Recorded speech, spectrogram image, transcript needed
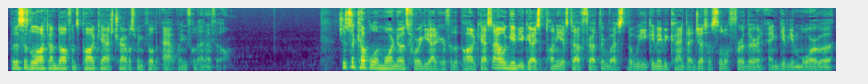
But this is the Locked On Dolphins podcast. Travis Wingfield at Wingfield NFL. Just a couple of more notes before we get out of here for the podcast. I will give you guys plenty of stuff throughout the rest of the week and maybe kind of digest this a little further and, and give you more of a,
